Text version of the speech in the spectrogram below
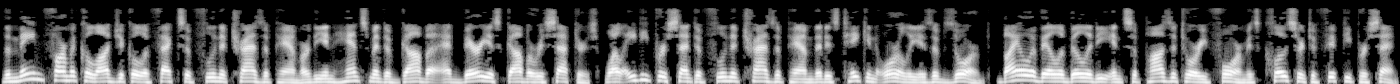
the main pharmacological effects of flunitrazepam are the enhancement of GABA at various GABA receptors, while 80% of flunitrazepam that is taken orally is absorbed. Bioavailability in suppository form is closer to 50%.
